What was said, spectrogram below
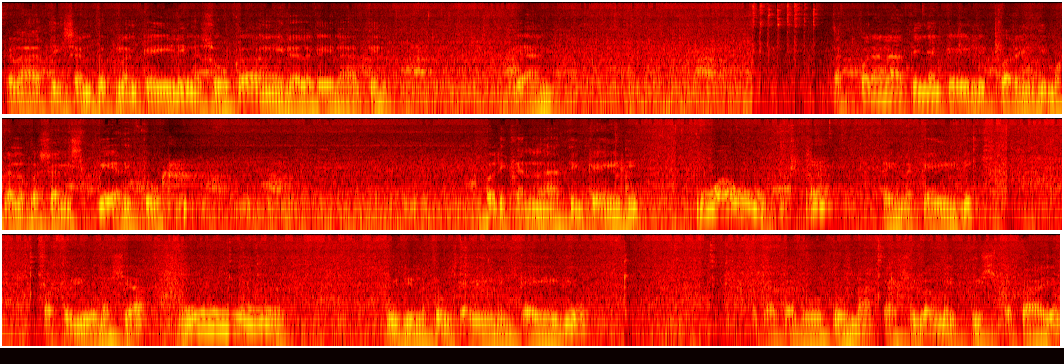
Kalahating sandok lang kaili na suka ang ilalagay natin. Yan. Takpan na natin yung kaili para hindi makalabas ang espiritu. Balikan na natin kaili. Wow! Ay na kaili. Patuyo na siya. Ooh! Pwede na itong kainin kaili, oh. Nakakagutom na, kaso lang may twist pa tayo.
